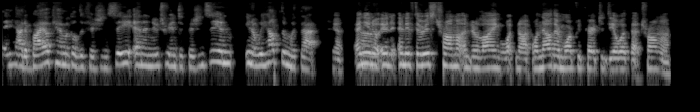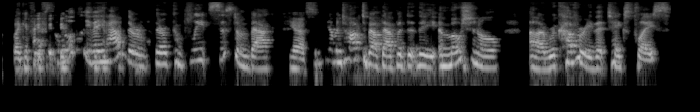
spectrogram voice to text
they had a biochemical deficiency and a nutrient deficiency, and you know, we helped them with that. Yeah. And you know, Um, and, and if there is trauma underlying whatnot, well, now they're more prepared to deal with that trauma. Like if, if, if, Absolutely, they have their their complete system back. yes. We haven't talked about that, but the, the emotional uh, recovery that takes place,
